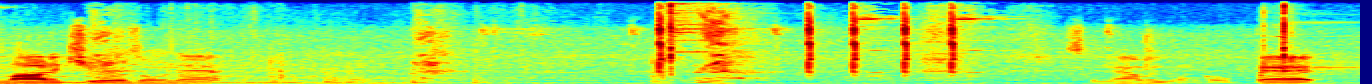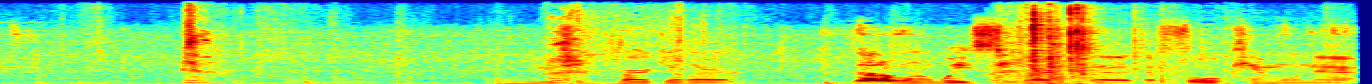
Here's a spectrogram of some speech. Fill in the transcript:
a lot of cures on that. So now we're gonna go back and use the regular. I don't want to waste the, the, uh, the full chem on that.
